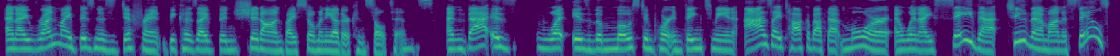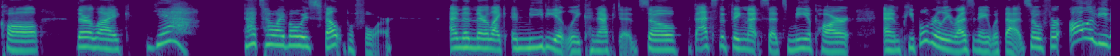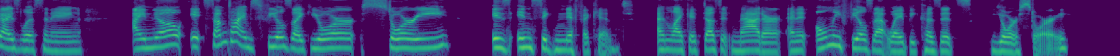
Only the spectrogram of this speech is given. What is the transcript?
and I run my business different because I've been shit on by so many other consultants. And that is what is the most important thing to me. And as I talk about that more, and when I say that to them on a sales call, they're like, yeah, that's how I've always felt before. And then they're like immediately connected. So that's the thing that sets me apart. And people really resonate with that. So for all of you guys listening, I know it sometimes feels like your story is insignificant and like it doesn't matter. And it only feels that way because it's your story.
